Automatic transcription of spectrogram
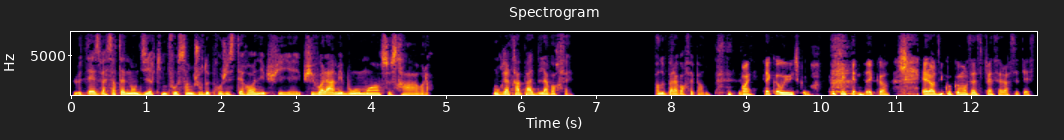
le, test va certainement dire qu'il me faut cinq jours de progestérone et puis et puis voilà. Mais bon, au moins, ce sera voilà, on regrettera pas de l'avoir fait, enfin de pas l'avoir fait, pardon. ouais, d'accord, oui, oui, je comprends. d'accord. Et alors du coup, comment ça se passe alors ce test?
